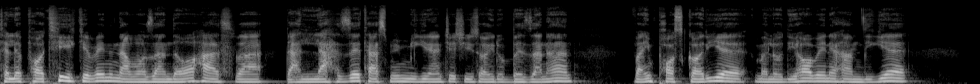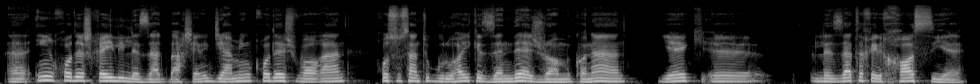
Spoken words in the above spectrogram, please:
تلپاتی که بین نوازنده ها هست و در لحظه تصمیم می‌گیرن چه چیزهایی رو بزنن و این پاسکاری ملودی ها بین همدیگه این خودش خیلی لذت بخش یعنی جمینگ خودش واقعا خصوصا تو گروه هایی که زنده اجرا می‌کنن یک لذت خیلی خاصیه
